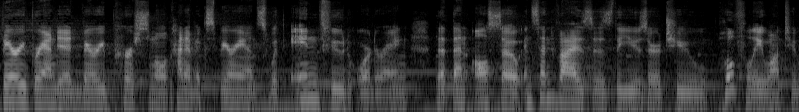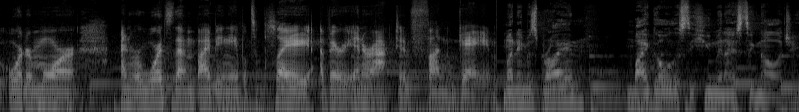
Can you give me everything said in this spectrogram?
very branded, very personal kind of experience within food ordering that then also incentivizes the user to hopefully want to order more and rewards them by being able to play a very interactive, fun game. My name is Brian. My goal is to humanize technology.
